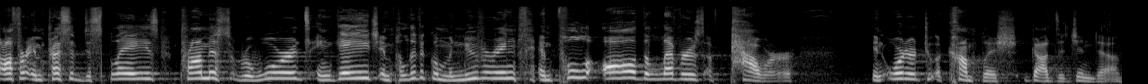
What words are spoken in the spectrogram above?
offer impressive displays, promise rewards, engage in political maneuvering, and pull all the levers of power in order to accomplish God's agenda.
